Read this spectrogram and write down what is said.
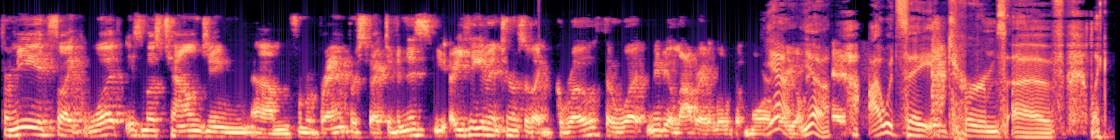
for me, it's like what is most challenging um, from a brand perspective. And this, are you thinking of it in terms of like growth or what? Maybe elaborate a little bit more. Yeah, yeah. I would say in terms of like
